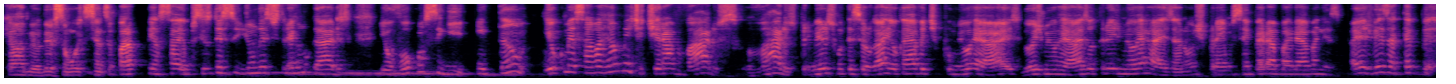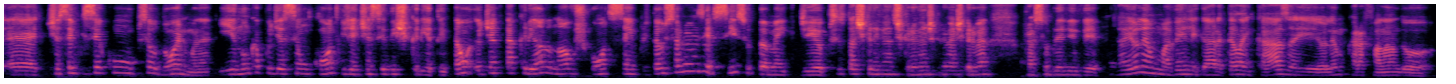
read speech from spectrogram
que, oh meu Deus, são 800. Eu parava para pensar, eu preciso decidir um desses três lugares. E eu vou conseguir. Então, eu começava realmente a tirar vários vários, vários. Primeiro, segundo, terceiro lugar, eu ganhava tipo mil reais, dois mil reais ou três mil reais. Eram os prêmios, sempre era variava nisso. Aí, às vezes, até é, tinha sempre que ser com pseudônimo, né? E nunca podia ser um conto que já tinha sido escrito. Então, eu tinha que estar criando novos contos sempre. Então, isso era um exercício também de eu preciso estar escrevendo, escrevendo, escrevendo, escrevendo para sobreviver. Aí eu lembro uma vez ligar até lá em casa e eu lembro o cara falando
